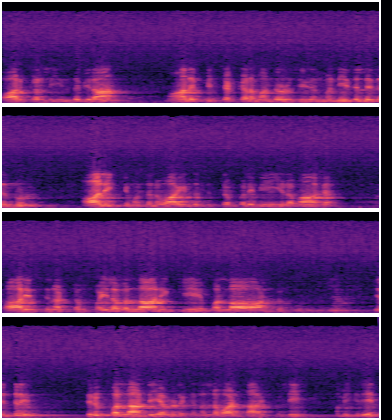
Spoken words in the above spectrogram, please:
பார்க்கடல் இந்த விரான் மாலுக்கு சக்கரம் அன்றொரு செய்தன் மன்னியதில்லை தன்னுள் ஆலிக்கு மந்தனவாகின்ற சிற்றம்பலமே இடமாக பாலித்து நட்டம் பயிலவல்லானுக்கே பல்லாண்டு கூறுகிறேன் என்று திருப்பல்லாண்டையே அவர்களுக்கு நல்ல வாழ்த்தாக சொல்லி அமைகிறேன்.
